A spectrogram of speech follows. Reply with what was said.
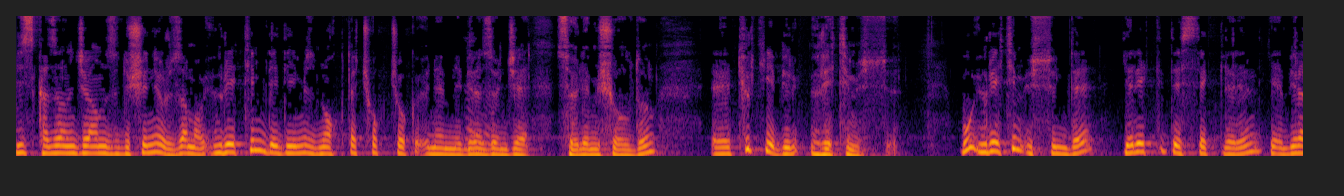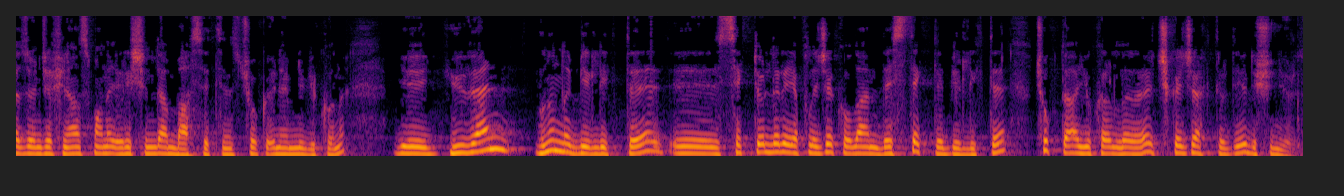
biz kazanacağımızı düşünüyoruz ama üretim dediğimiz nokta çok çok önemli. Biraz önce söylemiş olduğum. E, Türkiye bir üretim üssü. Bu üretim üstünde gerekli desteklerin, biraz önce finansmana erişimden bahsettiğiniz çok önemli bir konu. E, güven bununla birlikte e, sektörlere yapılacak olan destekle birlikte çok daha yukarılara çıkacaktır diye düşünüyoruz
